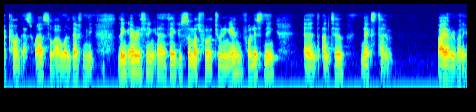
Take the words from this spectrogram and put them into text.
account as well. So I will definitely link everything and thank you so much for tuning in, for listening, and until next time. Bye, everybody.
